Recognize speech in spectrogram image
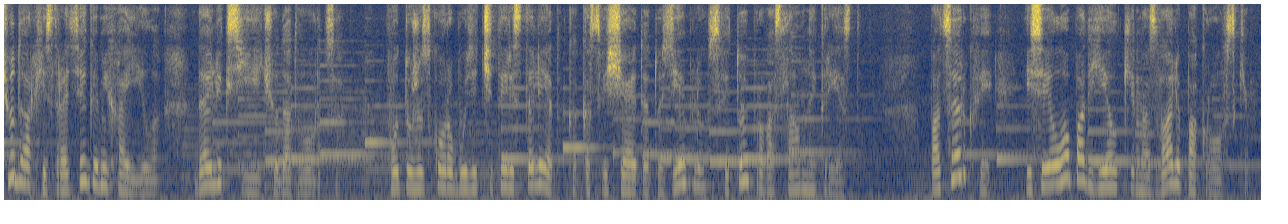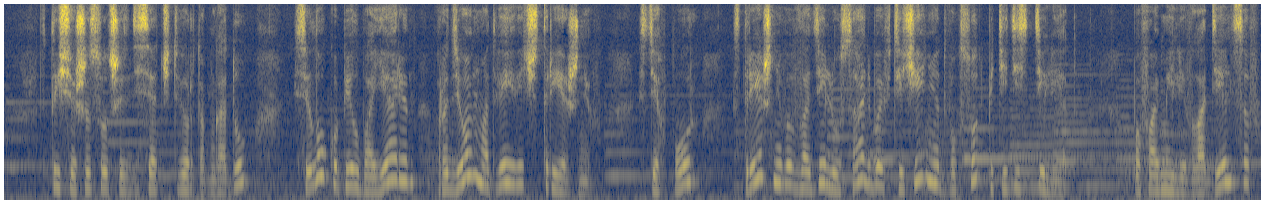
чудо архистратега Михаила, да Алексея Чудотворца. Вот уже скоро будет 400 лет, как освящает эту землю Святой Православный Крест. По церкви и село Подъелки назвали Покровским. В 1664 году село купил боярин Родион Матвеевич Стрешнев. С тех пор Стрешневы владели усадьбой в течение 250 лет. По фамилии владельцев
